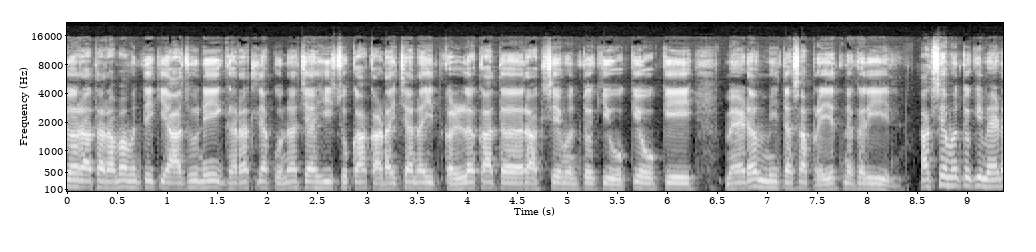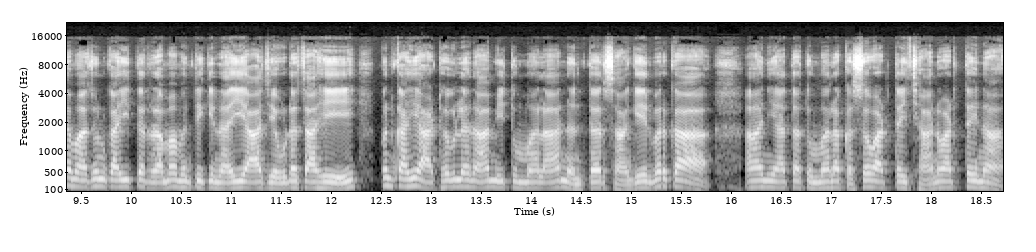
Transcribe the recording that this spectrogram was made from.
तर आता रमा म्हणते की अजूनही घरातल्या कोणाच्याही चुका काढायच्या नाहीत. कळलं का? तर अक्षय म्हणतो की ओके ओके मॅडम मी तसा प्रयत्न करील अक्षय म्हणतो की मॅडम अजून काही? तर रमा म्हणते की नाही आज एवढंच आहे पण काही आठवलं ना मी तुम्हाला नंतर सांगेन बरं का. आणि आता तुम्हाला कसं वाटतंय? छान वाटतंय ना?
